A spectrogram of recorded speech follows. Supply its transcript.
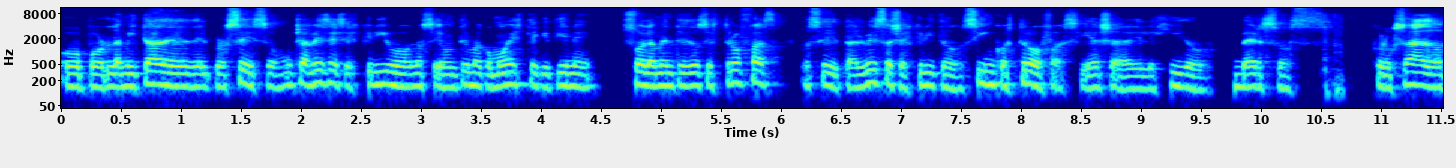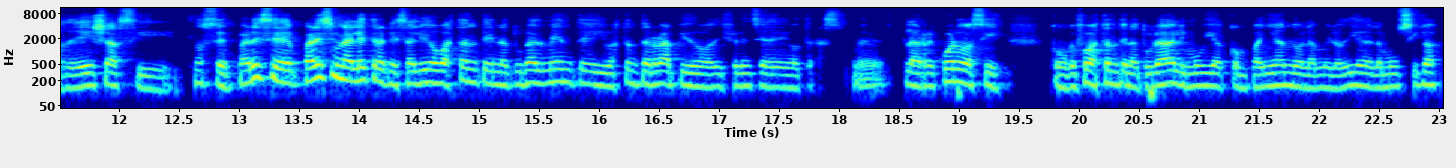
o por la mitad de, del proceso. Muchas veces escribo, no sé, un tema como este que tiene solamente dos estrofas, no sé, tal vez haya escrito cinco estrofas y haya elegido versos cruzados de ellas y no sé, parece, parece una letra que salió bastante naturalmente y bastante rápido a diferencia de otras. La recuerdo así, como que fue bastante natural y muy acompañando la melodía de la música.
